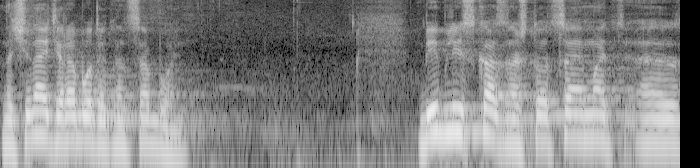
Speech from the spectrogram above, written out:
начинайте работать над собой. В Библии сказано, что отца и мать, э,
